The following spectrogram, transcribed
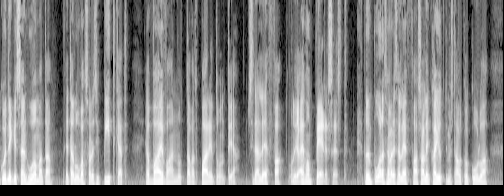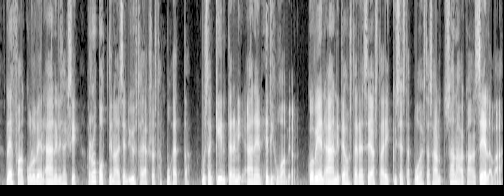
kuitenkin sain huomata, että luvassa olisi pitkät ja vaivaannuttavat pari tuntia, sillä leffa oli aivan perseestä. Noin puolessa välissä leffaa salin kaiuttimista alkoi kuulua leffaan kuuluvien ääni lisäksi robottinaisen yhtäjaksoista puhetta. Muistan kiinnittäneeni ääneen heti huomion. Kovien äänitehosteiden seasta ei kyseistä puheesta saanut sanaakaan selvää.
